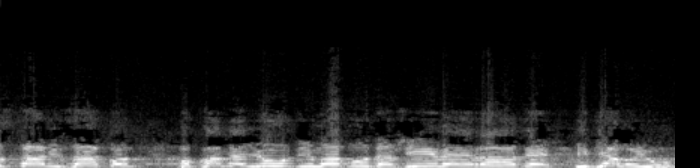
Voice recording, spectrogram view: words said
ustav i zakon po kome ljudi mogu da žive, rade i djeluju.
